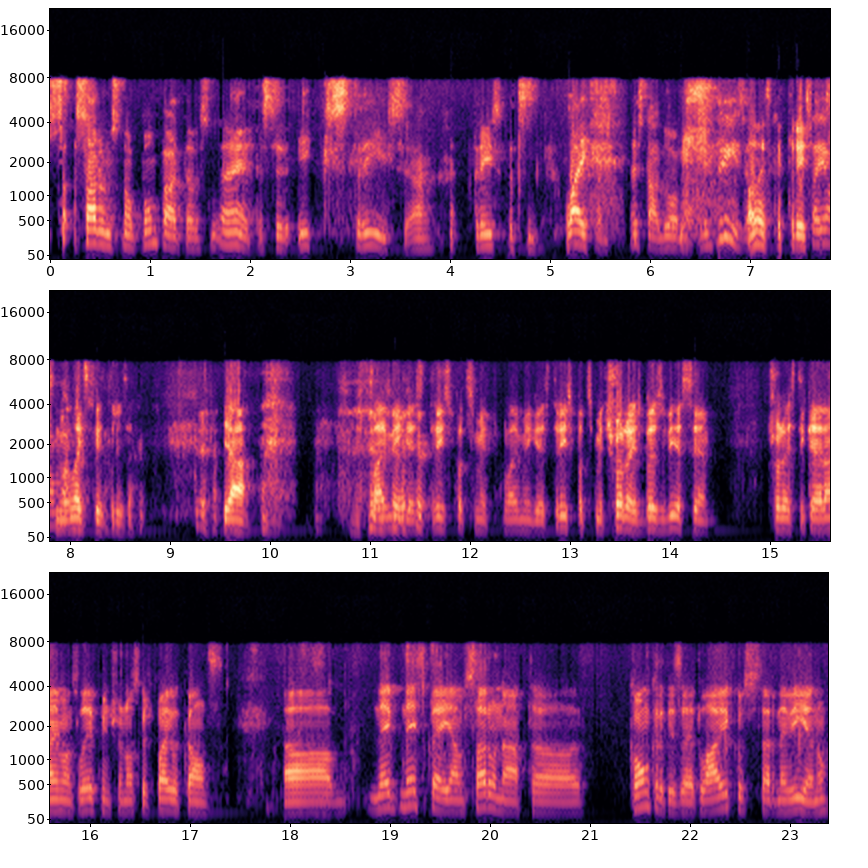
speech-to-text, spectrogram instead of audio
sarunas no pumpētavas, nē, tas ir X3, jā, 13. Laikam, es tā domāju, visdrīzāk. Man liekas, ka 13. Man liekas, ka visdrīzāk. jā. jā. laimīgais 13. Laimīgais 13. Šoreiz bez viesiem. Šoreiz tikai Raimons Liepiņš un Oskars Paiglikalns. Uh, ne, nespējām sarunāt, uh, konkretizēt laikus ar nevienu.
